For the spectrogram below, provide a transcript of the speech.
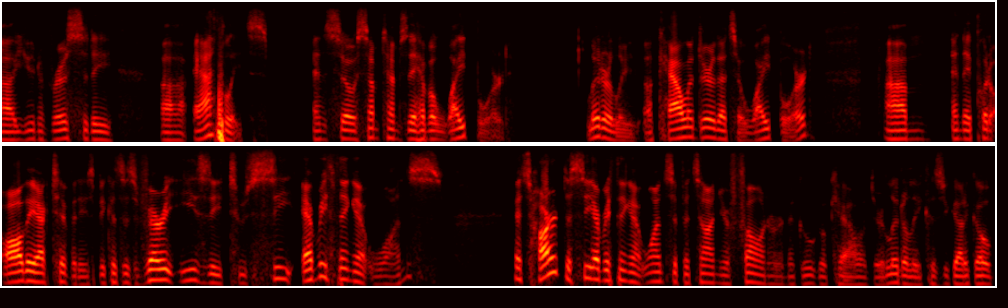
uh, university uh, athletes. And so sometimes they have a whiteboard, literally a calendar that's a whiteboard. Um, and they put all the activities because it's very easy to see everything at once. It's hard to see everything at once if it's on your phone or in a Google Calendar, literally, because you got to go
